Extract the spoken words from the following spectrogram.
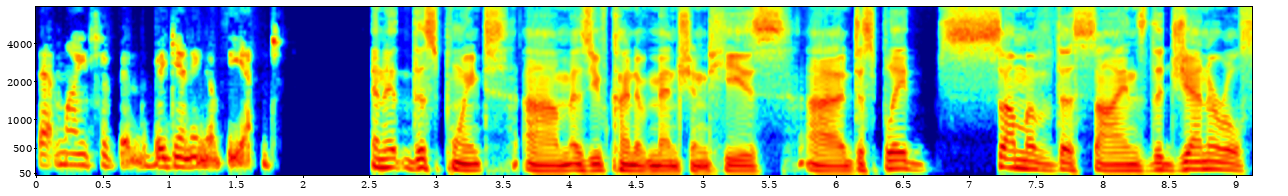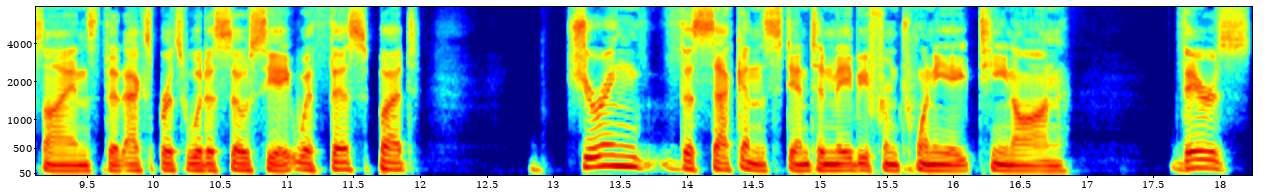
that might have been the beginning of the end. And at this point, um, as you've kind of mentioned, he's uh, displayed some of the signs, the general signs that experts would associate with this. But during the second stint, and maybe from 2018 on, there's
